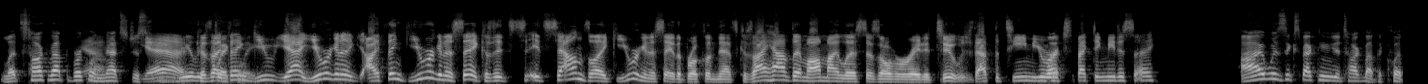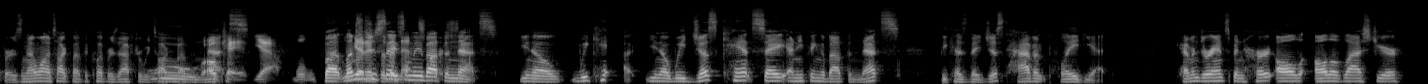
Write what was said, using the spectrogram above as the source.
let's talk about the Brooklyn Yeah. Nets just yeah, really because. I think you, yeah, you were gonna. I think you were gonna say because it's. It sounds like you were gonna say the Brooklyn Nets because I have them on my list as overrated too. Is that the team you were expecting me to say? I was expecting you to talk about the Clippers, and I want to talk about the Clippers after we talk about the Nets. Okay, yeah. Well, But let me just say something about the. Nets. You know, we can't. uh, You know, we just can't say anything about the Nets because they just haven't played yet. Kevin Durant's been hurt all all of last year.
